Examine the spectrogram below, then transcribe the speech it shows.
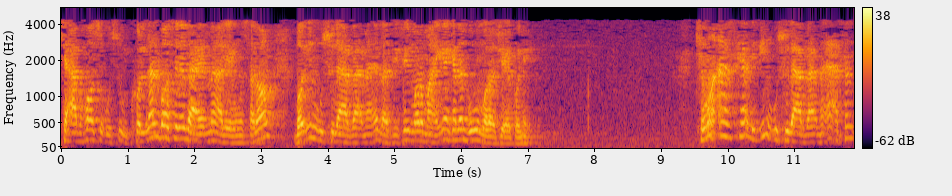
که ابحاث اصول کلا باطله و ائمه علیهم السلام با این اصول اربعه وظیفه ما رو معین کردن به اون مراجعه کنیم. که ما عرض کردیم این اصول اربعه اصلا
